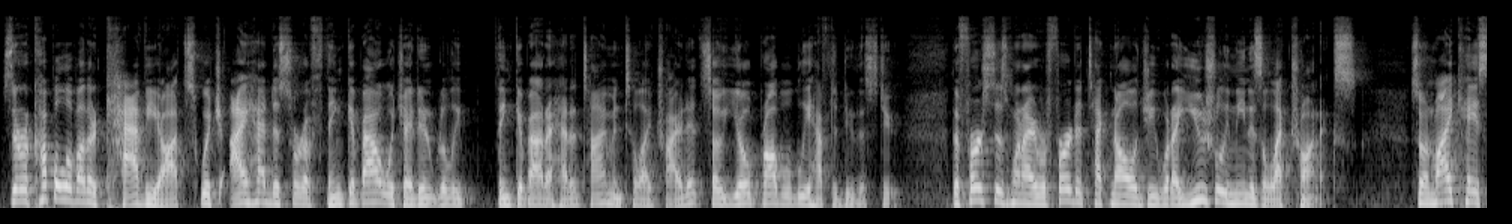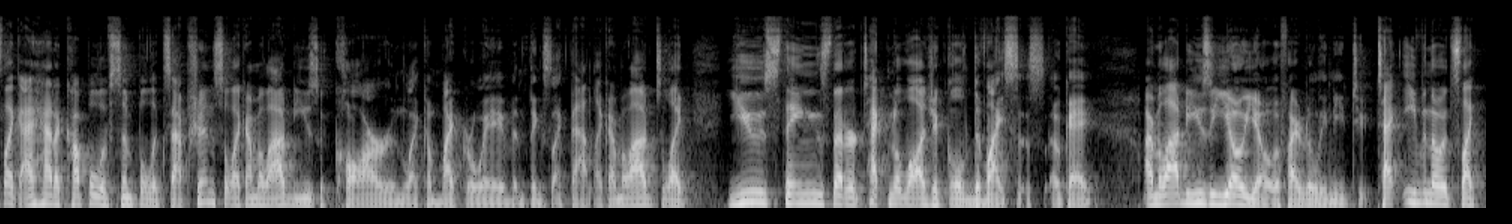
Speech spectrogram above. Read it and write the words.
So there are a couple of other caveats which I had to sort of think about, which I didn't really think about ahead of time until I tried it. So you'll probably have to do this too. The first is when I refer to technology, what I usually mean is electronics. So in my case, like I had a couple of simple exceptions. So like I'm allowed to use a car and like a microwave and things like that. Like I'm allowed to like use things that are technological devices. Okay. I'm allowed to use a yo-yo if I really need to. Tech, even though it's like,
